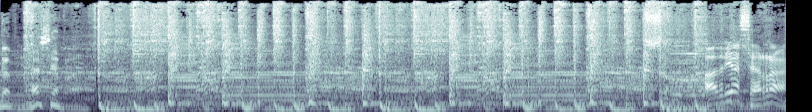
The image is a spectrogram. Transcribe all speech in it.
Damià Serra. Adrià Serra,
